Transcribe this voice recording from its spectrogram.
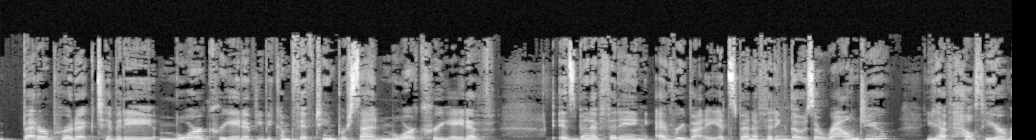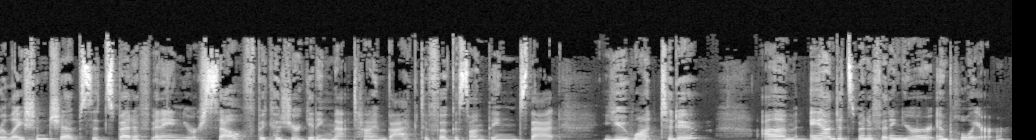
better productivity, more creative. You become 15% more creative. It's benefiting everybody. It's benefiting those around you. You have healthier relationships. It's benefiting yourself because you're getting that time back to focus on things that you want to do. Um, and it's benefiting your employer.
